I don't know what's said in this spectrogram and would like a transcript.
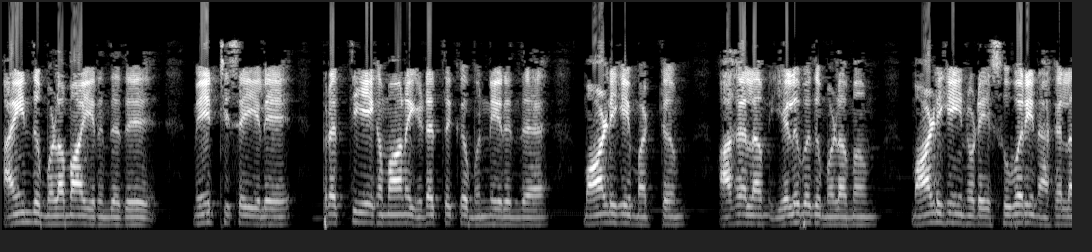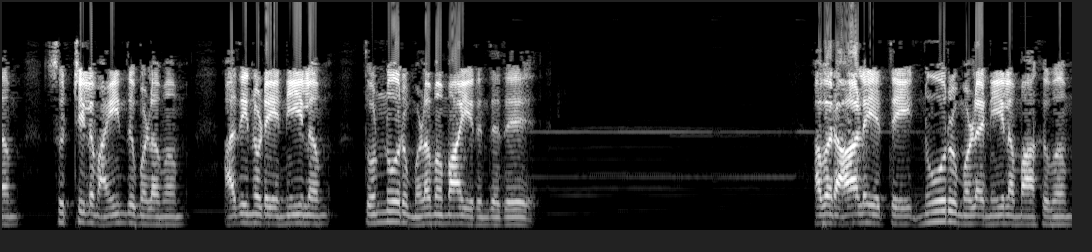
ஐந்து முழமாயிருந்தது. மேற்றிசையிலே பிரத்யேகமான இடத்துக்கு முன்னிருந்த மாளிகை மட்டும் அகலம் எழுபது முழமும் மாளிகையினுடைய சுவரின் அகலம் சுற்றிலும் ஐந்து முழமும் அதனுடைய நீளம் தொன்னூறு முழமுமாயிருந்தது. அவர் ஆலயத்தை நூறு முழ நீளமாகவும்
